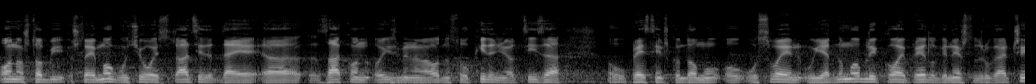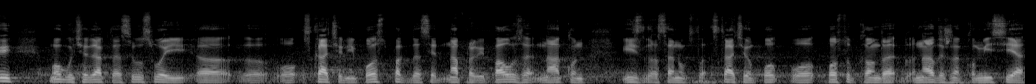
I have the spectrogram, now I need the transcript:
Ono što, bi, što je moguće u ovoj situaciji da je e, zakon o izmjenama, odnosno ukidanju akciza u predsjedničkom domu usvojen u jednom obliku, ovaj prijedlog je nešto drugačiji. Moguće je dakle, da se usvoji e, e, skraćeni postupak, da se napravi pauza nakon izglasanog skraćenog postupka, onda nadležna komisija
